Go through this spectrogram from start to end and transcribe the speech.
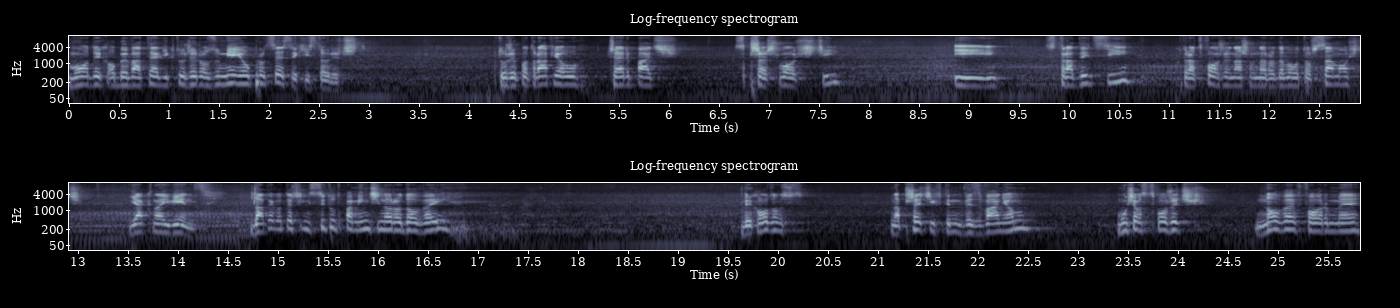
młodych obywateli, którzy rozumieją procesy historyczne, którzy potrafią czerpać z przeszłości i z tradycji, która tworzy naszą narodową tożsamość, jak najwięcej. Dlatego też Instytut Pamięci Narodowej, wychodząc naprzeciw tym wyzwaniom, musiał stworzyć nowe formy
